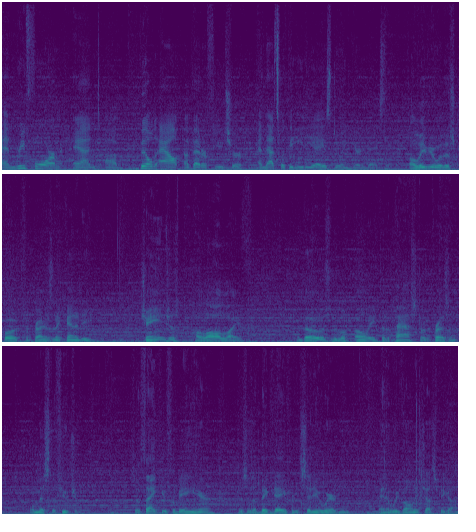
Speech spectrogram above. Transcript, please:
and reform and uh, build out a better future, and that's what the EDA is doing here today. So I'll leave you with this quote from President Kennedy Change is a life, and those who look only to the past or the present will miss the future. So thank you for being here. This is a big day for the city of Weirton, and we've only just begun.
